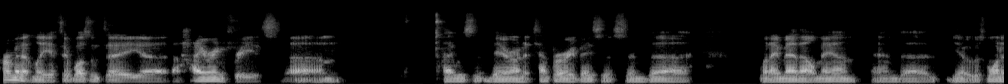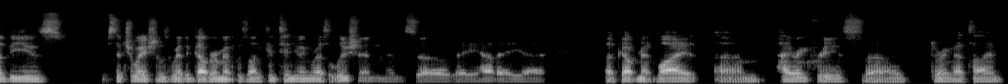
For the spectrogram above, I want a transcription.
permanently if there wasn't a, uh, a hiring freeze. Um, I was there on a temporary basis, and uh, when I met Al Mann, and uh, you know, it was one of these situations where the government was on continuing resolution, and so they had a, uh, a government-wide um, hiring freeze during that time.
